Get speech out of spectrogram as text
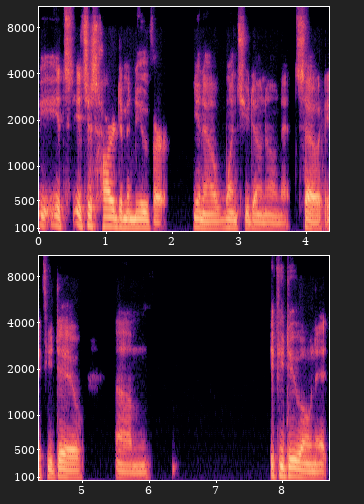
it's it's just hard to maneuver, you know, once you don't own it. So if you do, um, if you do own it,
